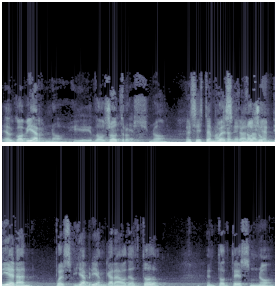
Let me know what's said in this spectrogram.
el gobierno y los otros no El sistema pues general nos también. hundieran, pues ya habrían ganado del todo. Entonces, no.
